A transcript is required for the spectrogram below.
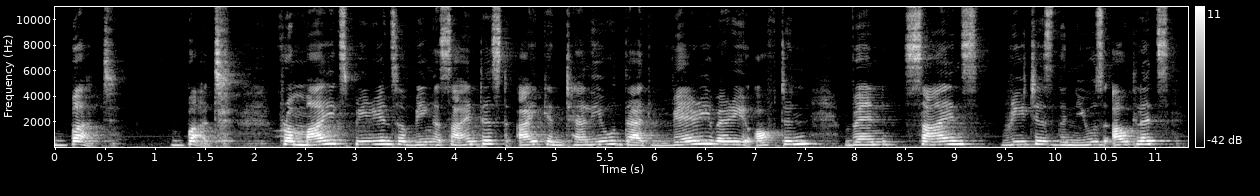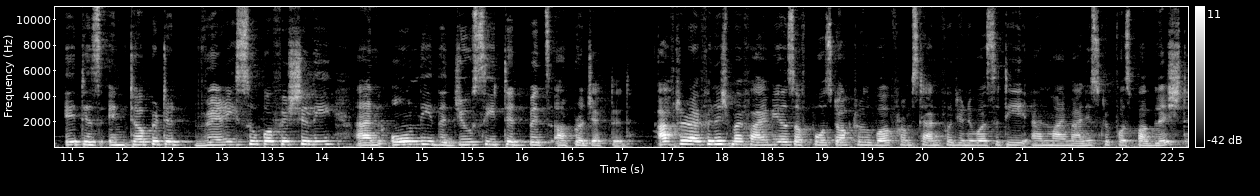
But, but, from my experience of being a scientist, I can tell you that very, very often when science reaches the news outlets, it is interpreted very superficially and only the juicy tidbits are projected. After I finished my five years of postdoctoral work from Stanford University and my manuscript was published,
